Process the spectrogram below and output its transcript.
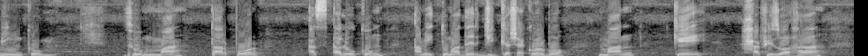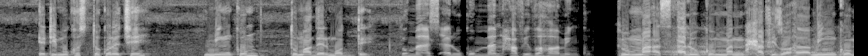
মিনকুম সুম্মা তারপর আসআলুকুম আমি তোমাদের জিজ্ঞাসা করব মান কে হাফিজহা এটি মুখস্থ করেছে মিনকুম তোমাদের মধ্যে ثم اسالكم من حفظها منكم থুম্মা আসআলুকুম মান হাফিজহা মিনকুম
